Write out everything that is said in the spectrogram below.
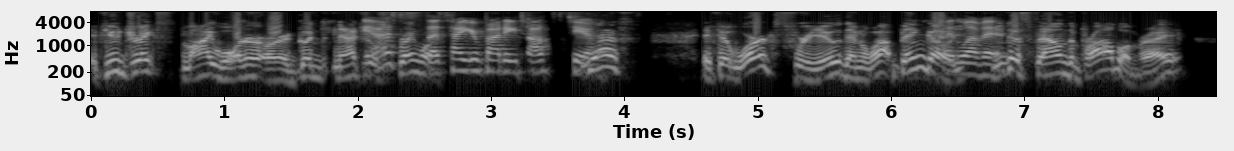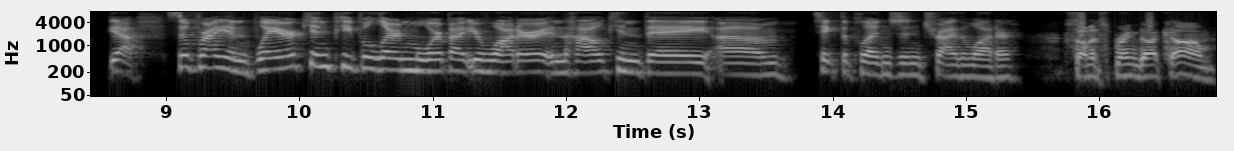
If you drink my water or a good natural yes, spring water. That's how your body talks to you. Yes. If it works for you, then what? Bingo. I love it. You just found the problem, right? Yeah. So, Brian, where can people learn more about your water and how can they um, take the plunge and try the water? SummitSpring.com.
